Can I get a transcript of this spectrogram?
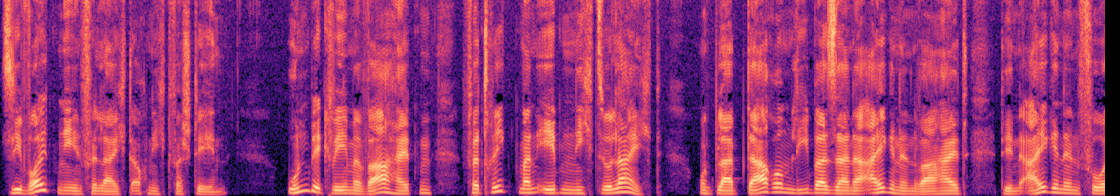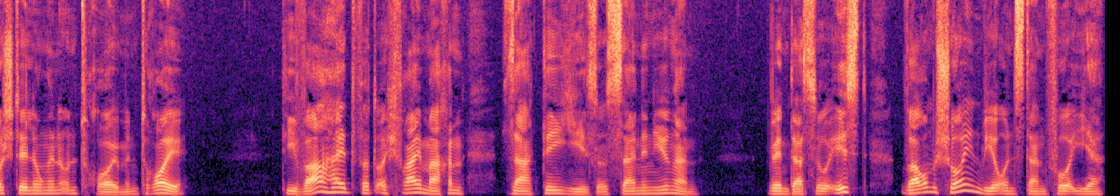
Sie wollten ihn vielleicht auch nicht verstehen. Unbequeme Wahrheiten verträgt man eben nicht so leicht und bleibt darum lieber seiner eigenen Wahrheit, den eigenen Vorstellungen und Träumen treu. Die Wahrheit wird euch frei machen, sagte Jesus seinen Jüngern. Wenn das so ist, warum scheuen wir uns dann vor ihr?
